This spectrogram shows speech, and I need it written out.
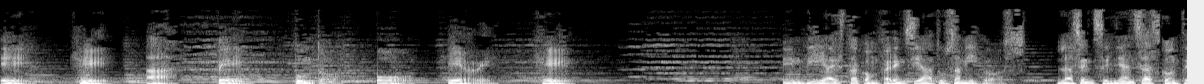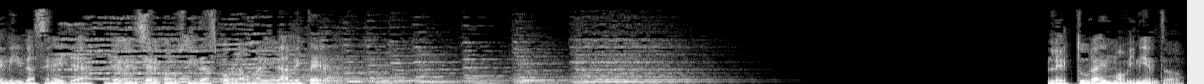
www.acegap.org Envía esta conferencia a tus amigos. Las enseñanzas contenidas en ella deben ser conocidas por la humanidad entera. Lectura en movimiento.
